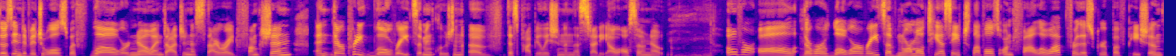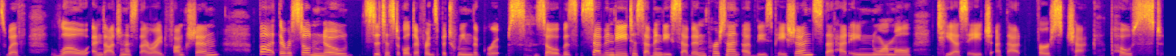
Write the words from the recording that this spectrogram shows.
those individuals with low or no endogenous thyroid function. And there were pretty low rates of inclusion of this population in this study, I'll also note. Overall, there were lower rates of normal TSH levels on follow up for this group of patients with low endogenous thyroid function, but there was still no statistical difference between the groups. So it was 70 to 77% of these patients that had a normal TSH at that first check post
